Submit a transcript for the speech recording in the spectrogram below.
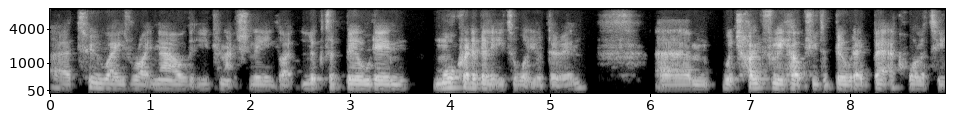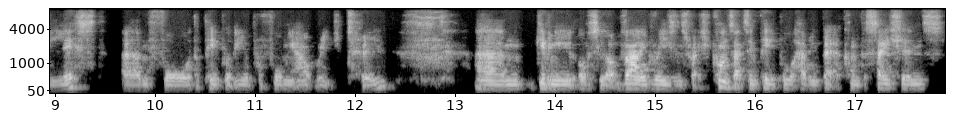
uh, two ways right now that you can actually like look to build in more credibility to what you're doing, um, which hopefully helps you to build a better quality list um, for the people that you're performing outreach to. Um, giving you obviously like valid reasons for actually contacting people, having better conversations,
